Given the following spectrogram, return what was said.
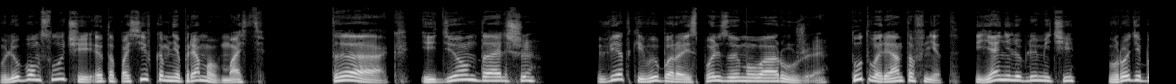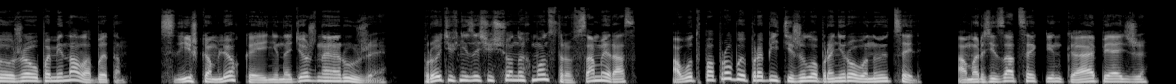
В любом случае, эта пассивка мне прямо в масть. Так, идем дальше. Ветки выбора используемого оружия. Тут вариантов нет. Я не люблю мечи. Вроде бы уже упоминал об этом. Слишком легкое и ненадежное оружие. Против незащищенных монстров в самый раз. А вот попробуй пробить тяжело бронированную цель. Амортизация клинка опять же.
